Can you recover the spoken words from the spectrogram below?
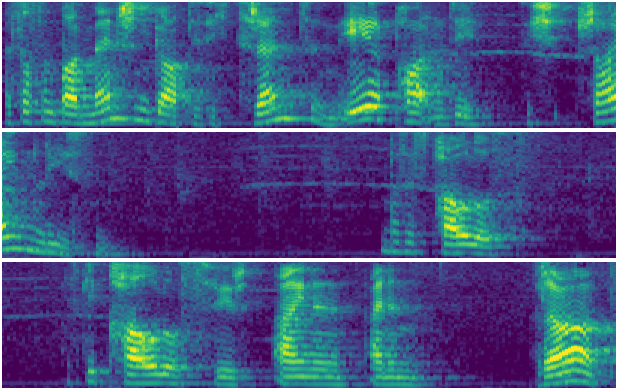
es offenbar Menschen gab, die sich trennten, Ehepartner, die sich scheiden ließen. Was ist Paulus? Es gibt Paulus für einen, einen Rat,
